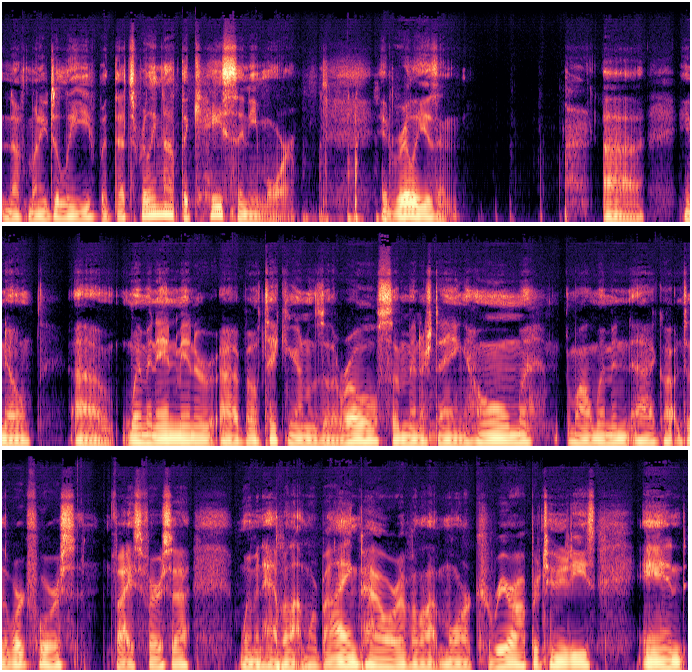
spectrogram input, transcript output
enough money to leave, but that's really not the case anymore. It really isn't. Uh, you know, uh, women and men are uh, both taking on those other roles. Some men are staying home while women uh, go out into the workforce. Vice versa, women have a lot more buying power, have a lot more career opportunities, and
